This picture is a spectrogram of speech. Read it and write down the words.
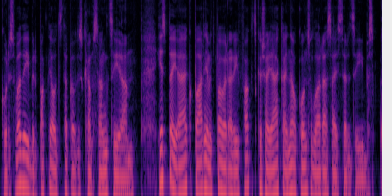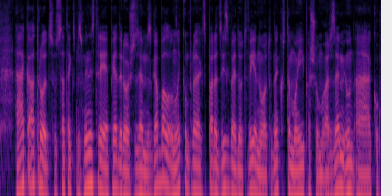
kuras vadība ir pakļauta starptautiskām sankcijām. Iespēju ēku pārņemt paver arī fakts, ka šai ēkai nav konsulārās aizsardzības. Ēka atrodas uz satiksmes ministrijai piedarošu zemes gabalu, un likumprojekts paredz izveidot vienotu nekustamo īpašumu ar zemi un ēku.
